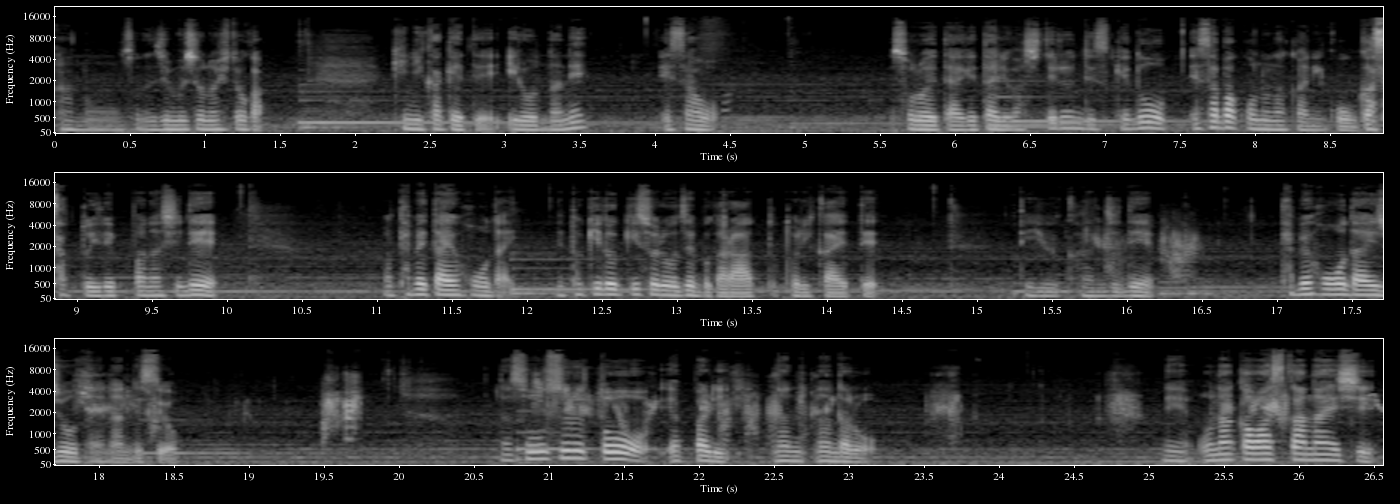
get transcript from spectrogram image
あのその事務所の人が気にかけていろんなね餌を揃えてあげたりはしてるんですけど餌箱の中にこうガサッと入れっぱなしで、まあ、食べたい放題で時々それを全部ガラッと取り替えてっていう感じで食べ放題状態なんですよ。だそうするとやっぱりななんだろう。ねお腹は空かないし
